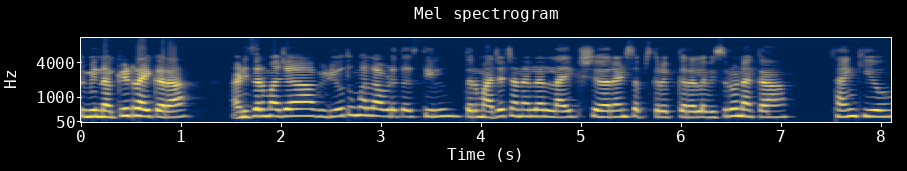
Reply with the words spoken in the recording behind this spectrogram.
तुम्ही नक्की ट्राय करा. आणि जर माझ्या व्हिडिओ तुम्हाला आवडत असतील तर माझ्या चॅनलला लाईक शेअर अँड सबस्क्राईब करायला विसरू नका. थँक्यू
